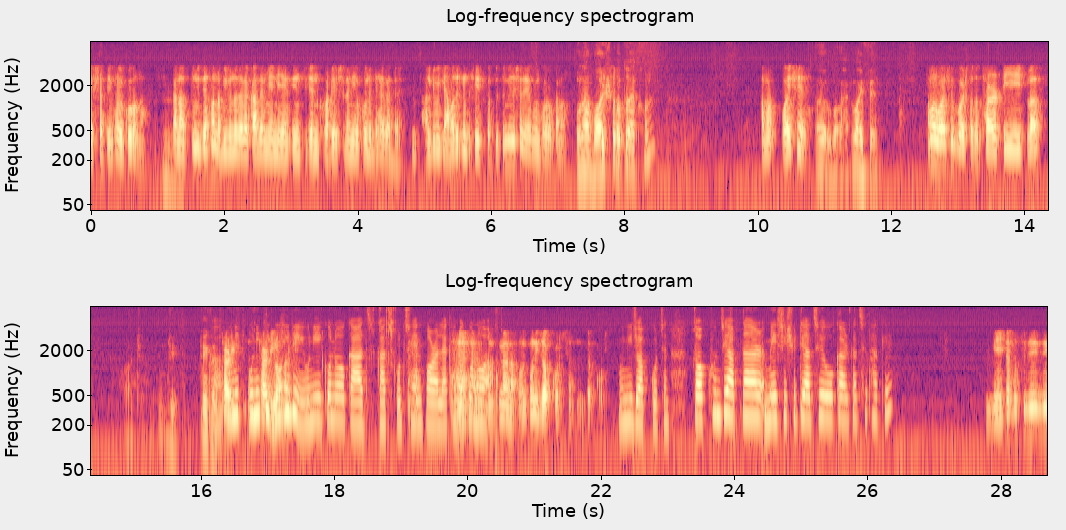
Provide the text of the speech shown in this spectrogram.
এর সাথে এভাবে করো না। কারণ তুমি দেখো না বিভিন্ন জায়গায় কাজের মেয়ে নিয়ে ইনসিডেন্ট ঘটে সেটা নিয়ে হলে দেখা গেছে আলটিমেটলি আমাদের কিন্তু ফেস করতে তুমি এর সাথে এরকম করো কেন? ওনার বয়স কত এখন? আমার ওয়াইফের ওয়াইফের আমার ওয়াইফের বয়স কত? থার্টি প্লাস আচ্ছা জি ঠিক আছে। উনি উনি কি 31 আর কি। গৃহিণী উনি কোনো কাজ কাজ করছেন পড়ালেখা বা হ্যাঁ কোনো হ্যাঁ না না উনি জব করছেন জব করছেন। উনি জব করছেন। তখন যে আপনার মেয়ে শিশুটি আছে ও কার কাছে থাকে? মেয়েটা হচ্ছে যে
